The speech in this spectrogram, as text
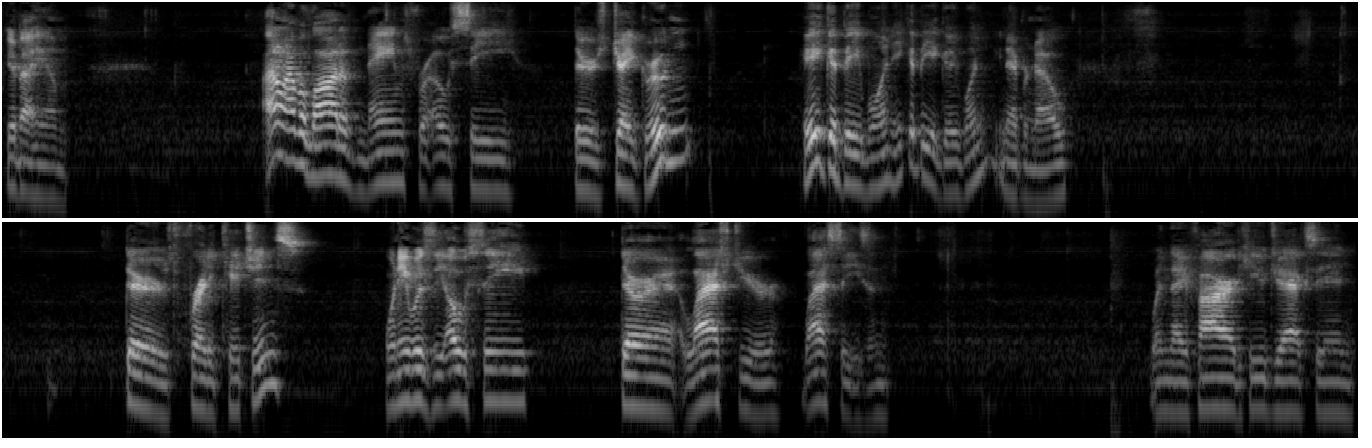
Forget about him. I don't have a lot of names for OC. There's Jay Gruden. He could be one. He could be a good one. You never know. There's Freddie Kitchens when he was the OC during last year, last season, when they fired Hue Jackson,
